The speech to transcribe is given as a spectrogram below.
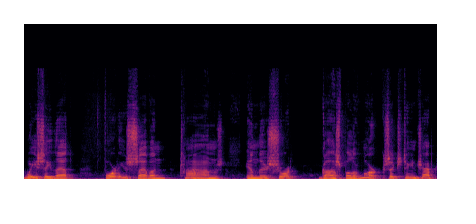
We see that 47 times in the short Gospel of Mark, 16 chap-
